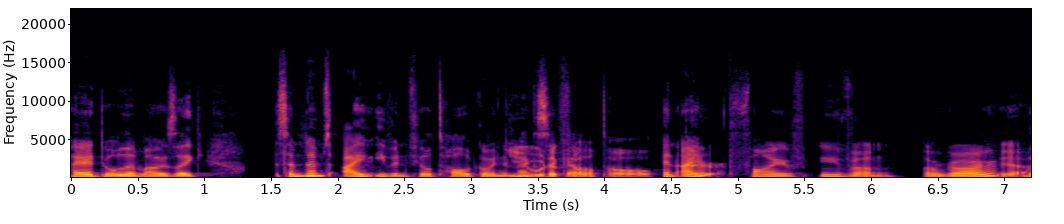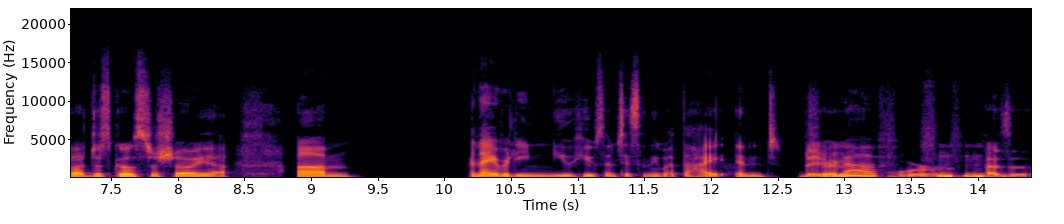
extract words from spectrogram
I had told him I was like, sometimes I even feel tall going to you would have Mexico, felt tall. and there. I'm five even. Okay, Yeah. that just goes to show you. Um, and I already knew he was going to say something about the height, and they sure enough, were as a.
